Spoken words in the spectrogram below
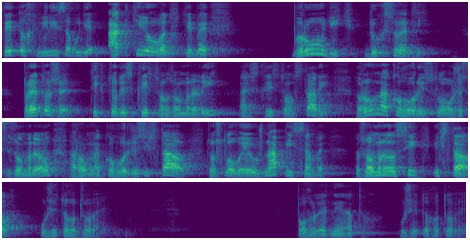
v tejto chvíli sa bude aktivovať v tebe, prúdiť Duch Svetý. Pretože tí, ktorí s Kristom zomreli, aj s Kristom stali. Rovnako hovorí slovo, že si zomrel a rovnako hovorí, že si vstal. To slovo je už napísané. Zomrel si i vstal. Už je to hotové. Pohľadni na to. Už je to hotové.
